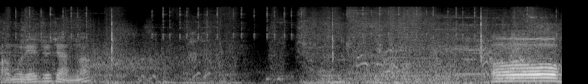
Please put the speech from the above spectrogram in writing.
마무리 해주지 않나? 어.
